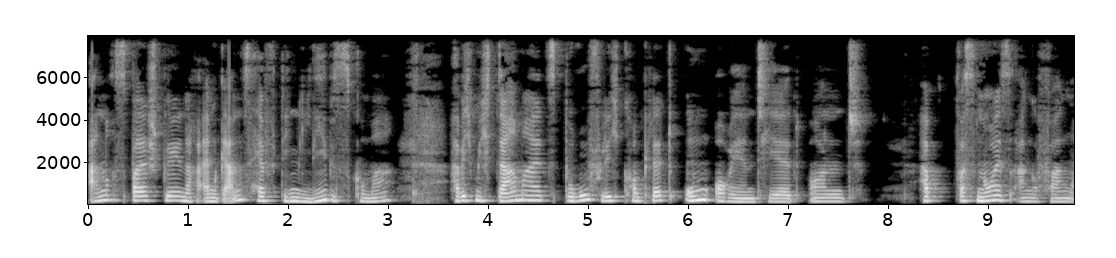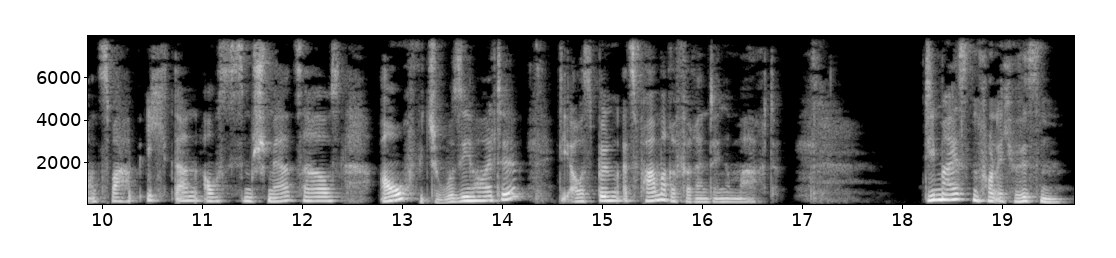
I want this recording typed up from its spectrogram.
anderes Beispiel, nach einem ganz heftigen Liebeskummer habe ich mich damals beruflich komplett umorientiert und habe was Neues angefangen. Und zwar habe ich dann aus diesem Schmerz heraus auch, wie Josie heute, die Ausbildung als Pharmareferentin gemacht. Die meisten von euch wissen,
